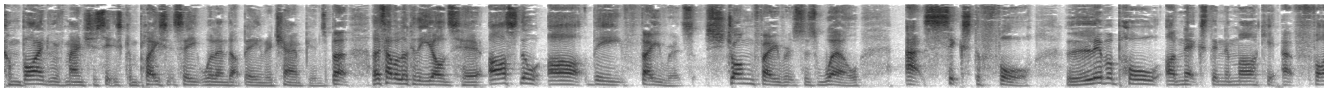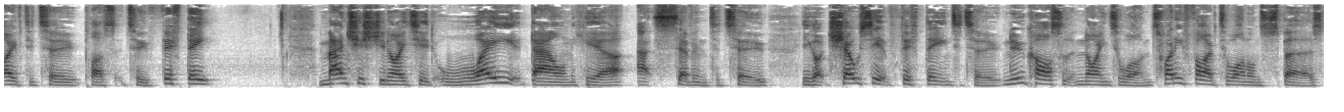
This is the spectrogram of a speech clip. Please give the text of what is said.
combined with Manchester City's complacency, will end up being the champions. But let's have a look at the odds here. Arsenal are the favourites, strong favourites as well, at six to four. Liverpool are next in the market at five to two plus two fifty. Manchester United way down here at 7 to 2. You got Chelsea at 15 to 2, Newcastle at 9 to 1, 25 to 1 on Spurs,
